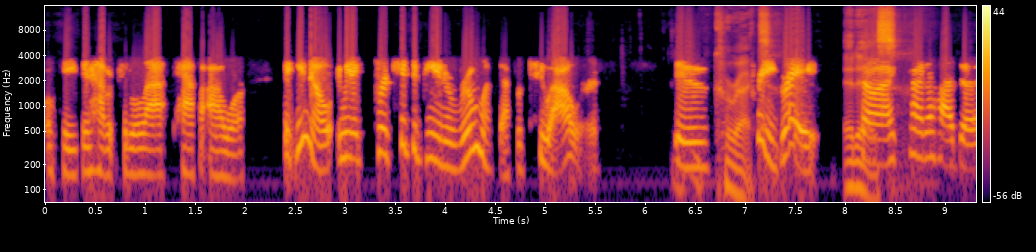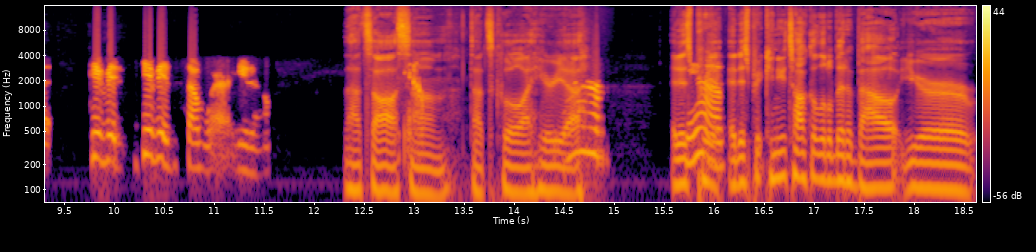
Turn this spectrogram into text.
okay, you can have it for the last half hour. But you know, I mean, for a kid to be in a room like that for two hours is Correct. pretty great. It is. so I kind of had to give it, give it somewhere, you know. That's awesome. That's cool. I hear you. Yeah. It is. Yeah. Pretty, it is. Pretty, can you talk a little bit about your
